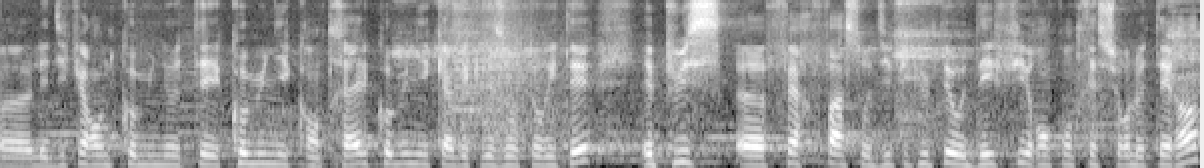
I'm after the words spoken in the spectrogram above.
euh, les différentes communautés communiquent entre elles, communiquent avec les autorités et puissent euh, faire face aux difficultés, aux défis rencontrés sur le terrain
